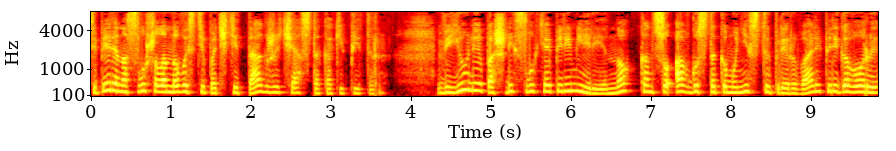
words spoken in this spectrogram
Теперь она слушала новости почти так же часто, как и Питер. В июле пошли слухи о перемирии, но к концу августа коммунисты прервали переговоры,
